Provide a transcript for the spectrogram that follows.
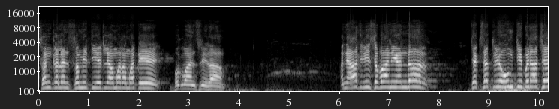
સંકલન સમિતિ એટલે અમારા માટે ભગવાન શ્રી રામ. અને આજની સભાની અંદર જે ક્ષત્રિયો ઉમટી પડ્યા છે,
